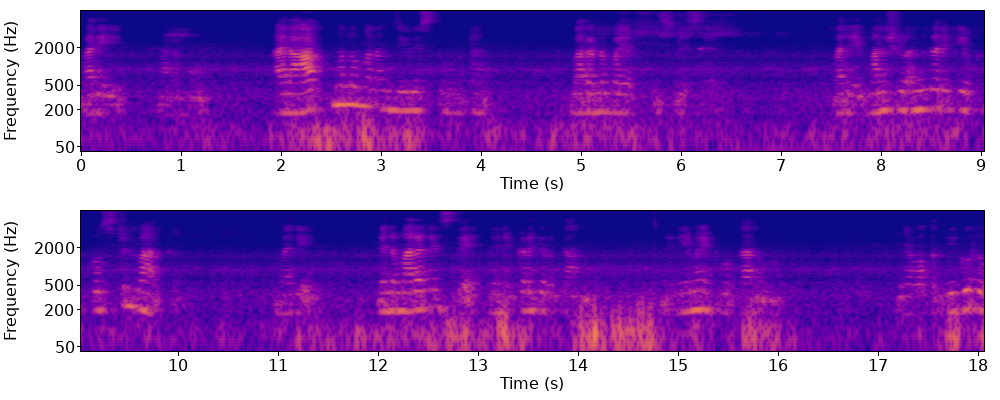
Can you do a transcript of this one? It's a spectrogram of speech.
మరి మనము ఆయన ఆత్మలో మనం జీవిస్తూ ఉంటాం. మరణ భయం తీసివేశారు. మరి మనుషులందరికీ ఒక క్వశ్చన్ మార్క్. మరి నేను మరణిస్తే నేను ఎక్కడికి వెళ్తాను? నేను ఏమైపోతాను ఒక దిగులు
